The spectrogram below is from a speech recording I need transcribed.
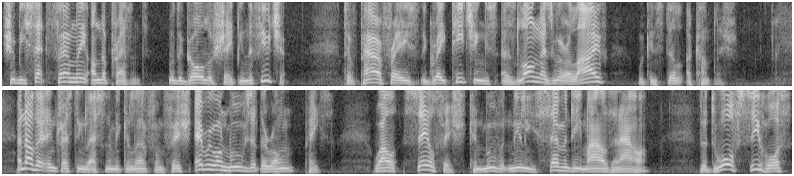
should be set firmly on the present with the goal of shaping the future. To paraphrase the great teachings, as long as we're alive, we can still accomplish. Another interesting lesson we can learn from fish everyone moves at their own pace. While sailfish can move at nearly 70 miles an hour, the dwarf seahorse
